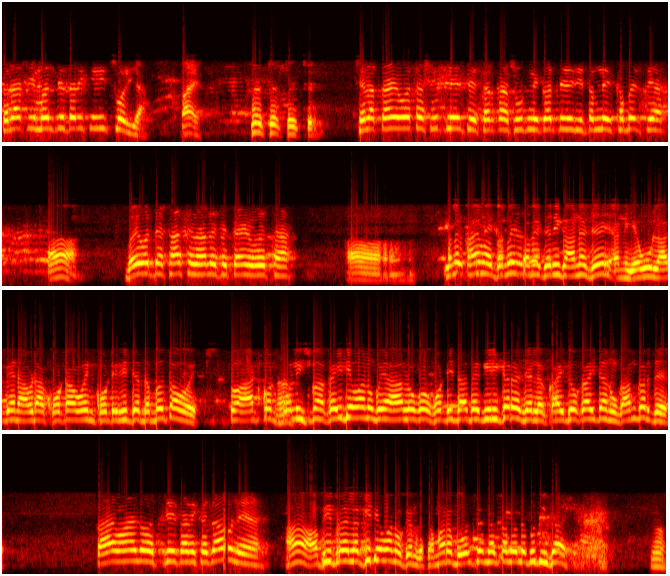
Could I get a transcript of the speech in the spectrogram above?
તલાટી મંત્રી તરીકે ઈશ્વરિયા. ભાઈ. છે છે છે છે છેલ્લા ત્રણ વર્ષ ચૂંટણી છે સરકાર ચૂંટણી કરતી નથી તમને ખબર છે હા. વહીવટદાર શાસન હાલે છે ત્રણ વર્ષ હા. એટલે કાંઈ નહીં તમે જરીક આને છે અને એવું લાગે ને આવડા ખોટા હોય ને ખોટી રીતે દબાવતા હોય તો આટકોટ પોલીસમાં કહી દેવાનું ભાઈ આ લોકો ખોટી દાદાગીરી કરે છે એટલે કાયદો કાયદાનું કામ કરશે. કાંઈ વાંધો ત્રીસ તારીખે જાઓ ને. હા અભિપ્રાય લખી દેવાનો કેમ કે તમારે બોલશે નકલ એટલે બધું થાય. હા.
